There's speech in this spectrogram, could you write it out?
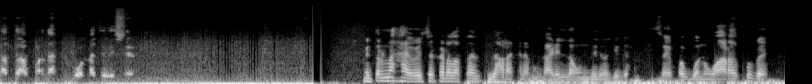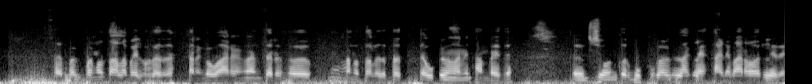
जातो आपण आता कोटाच्या दिशेने. मित्रांनो हायवेच्या कडेला आता झाडाखाली आपण गाडी लावून दिली होती स्वयंपाक बनवून वारा खूप आहे. स्वयंपाक बनवता आला पाहिजे होता कारण का वाऱ्यानंतर बनवता आलं तर त्या उपयोगाने थांबायचं तर जेवण कर बुक लागलाय साडेबारा वाजले ते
